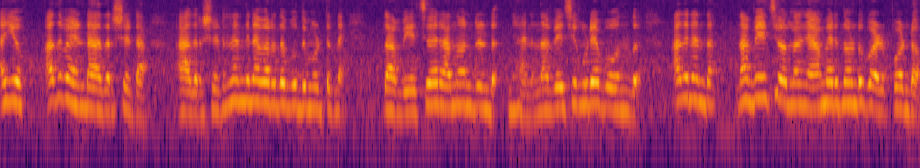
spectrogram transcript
അയ്യോ അത് വേണ്ട ആദർശേട്ടാ. ആദർശേട്ടൻ എന്തിനാ വെറുതെ ബുദ്ധിമുട്ടുന്നത് നവ്യേച്ചി വരാന്ന് പറഞ്ഞിട്ടുണ്ട്. ഞാനും നവ്യേച്ചിയും കൂടിയാണ് പോകുന്നത്. അതിനെന്താ? നവ്യേച്ചി വന്നാൽ ഞാൻ വരുന്നതുകൊണ്ട് കുഴപ്പമുണ്ടോ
